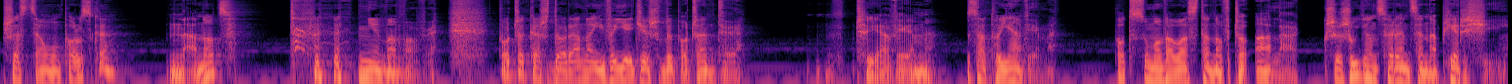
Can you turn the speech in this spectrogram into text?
Przez całą Polskę? Na noc? Nie ma mowy. Poczekasz do rana i wyjedziesz wypoczęty. Czy ja wiem? Za to ja wiem. Podsumowała stanowczo Ala, krzyżując ręce na piersi.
